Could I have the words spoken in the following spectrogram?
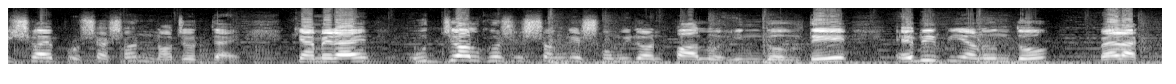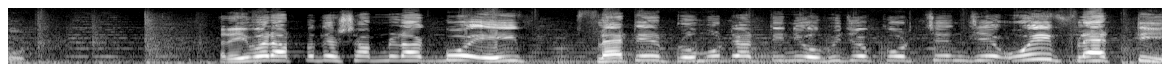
বিষয়ে প্রশাসন নজর দেয়। ক্যামেরায় উজ্জ্বল ঘোষের সঙ্গে সমীরণ পাল ও হিন্দল দে, এবিপি আনন্দ, ব্যারাকপুর। আর এবার আপনাদের সামনে রাখব, এই ফ্ল্যাটের প্রমোটার তিনি অভিযোগ করছেন যে ওই ফ্ল্যাটটি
